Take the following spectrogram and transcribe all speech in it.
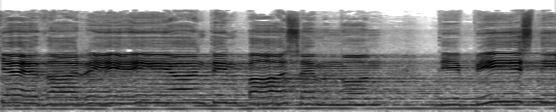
και δαρίαν την πάσεμνον, τη πίστη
